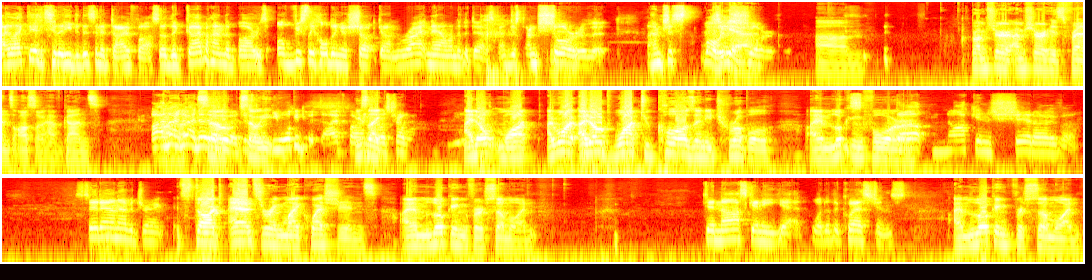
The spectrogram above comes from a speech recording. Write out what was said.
I like the idea that he did this in a dive bar. So the guy behind the bar is obviously holding a shotgun right now under the desk. I'm just. I'm sure of it. I'm just. Well, just yeah. Sure. Um, but I'm sure I'm sure his friends also have guns. Oh, no, no, I know. so- they do it. Just so he- you walk into a dive bar he's and like- cause trouble. I don't want I want I don't want to cause any trouble. I am looking for Stop knocking shit over. Sit down, have a drink. and start answering my questions. I am looking for someone. Didn't ask any yet. What are the questions? I'm looking for someone.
